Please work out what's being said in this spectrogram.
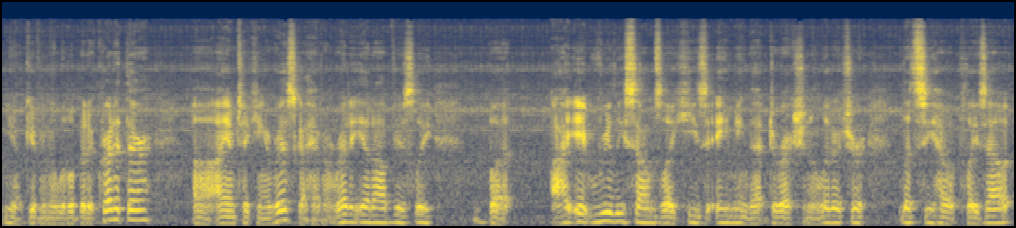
you know giving a little bit of credit there. Uh, I am taking a risk. I haven't read it yet, obviously, but I, it really sounds like he's aiming that direction in literature. Let's see how it plays out.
